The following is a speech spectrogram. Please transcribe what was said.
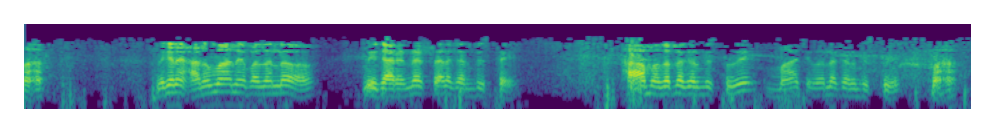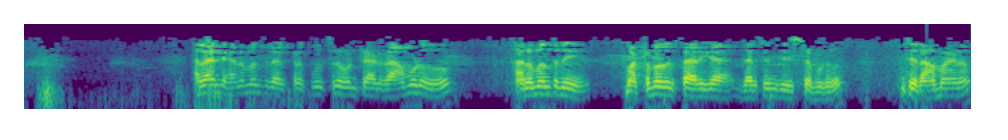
మహా. అందుకని హనుమ అనే పదంలో మీకు ఆ రెండు అక్షరాలు కనిపిస్తాయి. ఆ మొదట్లో కనిపిస్తుంది మా చివరిలో కనిపిస్తుంది మహా. అలాంటి హనుమంతుడు అక్కడ కూర్చుని ఉంటాడు. రాముడు హనుమంతుని మొట్టమొదటిసారిగా దర్శనం చేసినప్పుడు ఇది రామాయణం.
